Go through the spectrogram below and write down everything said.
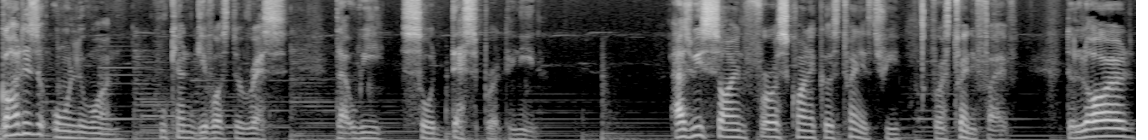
God is the only one who can give us the rest that we so desperately need. As we saw in 1 Chronicles 23, verse 25, the Lord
